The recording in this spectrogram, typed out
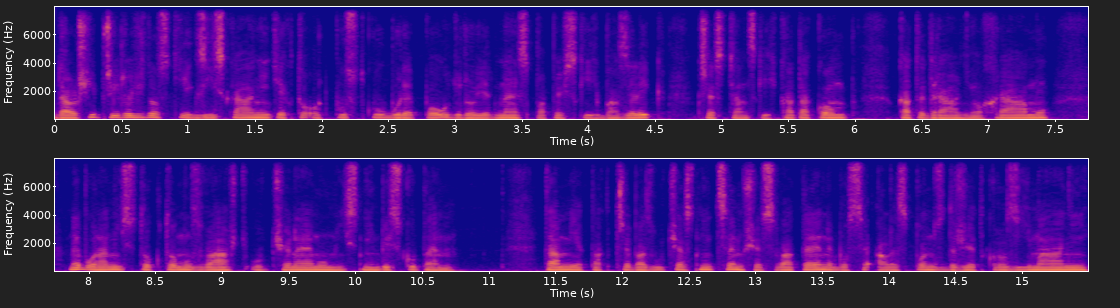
Další příležitostí k získání těchto odpustků bude pouť do jedné z papežských bazilik, křesťanských katakomb, katedrálního chrámu nebo na místo k tomu zvlášť určenému místním biskupem. Tam je pak třeba zúčastnit se mše svaté nebo se alespoň zdržet k rozjímání,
